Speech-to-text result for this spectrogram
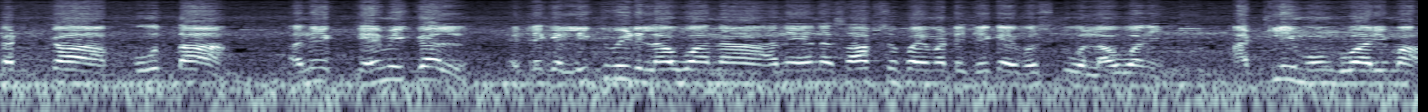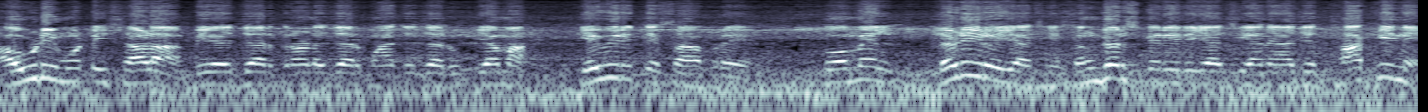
કટકા, પોતા અને કેમિકલ, એટલે કે લિક્વિડ લાવવાના અને એના સાફ સફાઈ માટે જે કાંઈ વસ્તુઓ લાવવાની, આટલી મોંઘવારીમાં અવડી મોટી શાળા બે હજાર, ત્રણ હજાર, પાંચ હજાર રૂપિયામાં કેવી રીતે સાફ રહે? તો અમે લડી રહ્યા છીએ, સંઘર્ષ કરી રહ્યા છીએ અને આજે થાકીને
